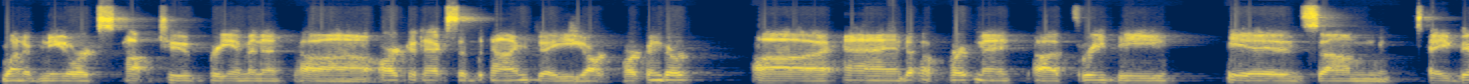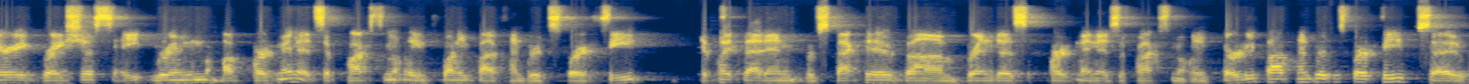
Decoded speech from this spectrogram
one of New York's top two preeminent uh, architects at the time, J.E.R. Carpenter. Uh, and apartment uh, 3B is um, a very gracious eight room apartment. It's approximately 2,500 square feet. To put that in perspective, um, Brenda's apartment is approximately 3,500 square feet. So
